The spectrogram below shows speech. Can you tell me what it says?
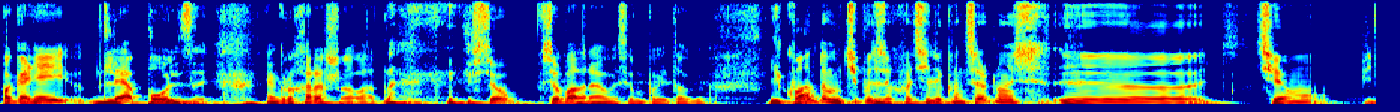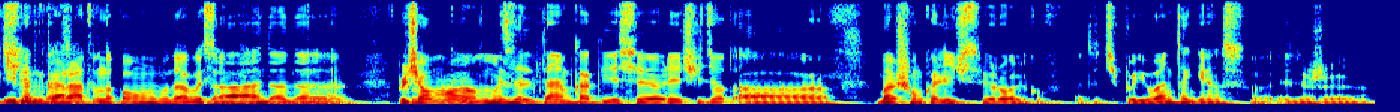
погоняй для пользы. Я говорю, хорошо, ладно. И все, все понравилось ему по итогу. И Quantum, типа, захватили концертную э, тему. 50 Ирина. Каратовна, по-моему, да, вы Да, снимали? да, да, да. Причем Круто, э, мы залетаем как, если речь идет о большом количестве роликов. Это типа ивент-агентство или же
